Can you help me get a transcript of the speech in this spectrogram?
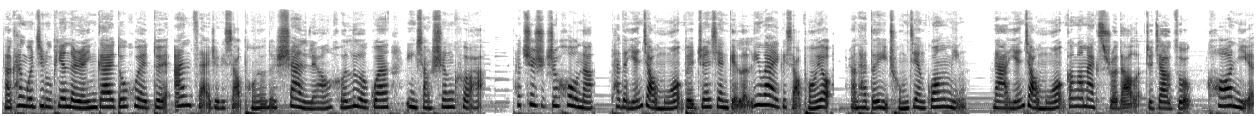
那看过纪录片的人应该都会对安仔这个小朋友的善良和乐观印象深刻哈。他去世之后呢，他的眼角膜被捐献给了另外一个小朋友，让他得以重见光明。那眼角膜刚刚 Max 说到了，就叫做 cornea。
